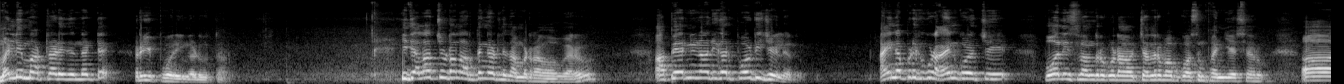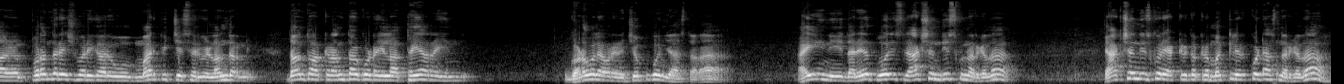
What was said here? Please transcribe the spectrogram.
మళ్ళీ మాట్లాడేది ఏంటంటే రీపోలింగ్ అడుగుతారు. ఇది ఎలా చూడాలో అర్థం కావట్లేదు అమ్మటి గారు. ఆ పేరుని నాని గారు పోటీ చేయలేదు. అయినప్పటికీ కూడా ఆయన కూడా వచ్చి పోలీసులు అందరూ కూడా చంద్రబాబు కోసం పనిచేశారు. పురంధరేశ్వరి గారు మార్పిచ్చేశారు వీళ్ళందరినీ. దాంతో అక్కడంతా కూడా ఇలా తయారయ్యింది గొడవలు ఎవరైనా చెప్పుకొని చేస్తారా? అయ్యి దాని మీద పోలీసులు యాక్షన్ తీసుకున్నారు కదా? యాక్షన్ తీసుకొని ఎక్కడికక్కడ మక్కిలు ఎరుక్కొట్టేస్తున్నారు కదా?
